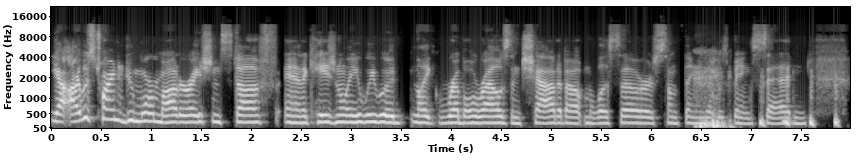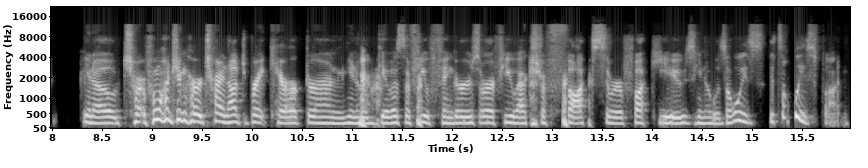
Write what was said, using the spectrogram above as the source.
yeah i was trying to do more moderation stuff and occasionally we would like rebel rouse and chat about melissa or something that was being said and you know tr- watching her try not to break character and you know give us a few fingers or a few extra fucks or fuck yous you know was always it's always fun.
